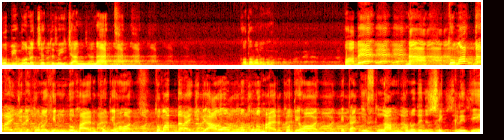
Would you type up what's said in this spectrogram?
নবী বলেছে তুমি জান্নাত। কথা বলো না। পাবে? না। তোমার দ্বারাই যদি কোনো হিন্দু ভাইয়ের ক্ষতি হয়, তোমার দ্বারাই যদি আরও অন্য কোনো ভাইয়ের ক্ষতি হয়, এটা ইসলাম কোনোদিন স্বীকৃতি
